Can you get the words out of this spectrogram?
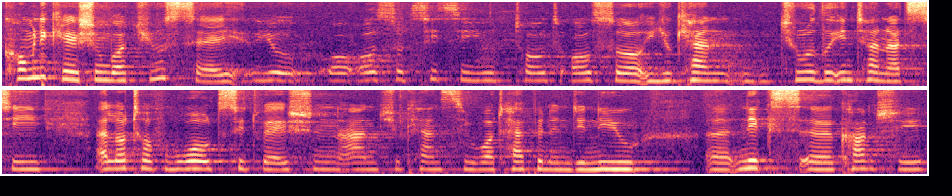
communication, what you say, you also, Tsitsi, you told also you can through the internet see a lot of world situation and you can see what happened in the new uh, next uh, country.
